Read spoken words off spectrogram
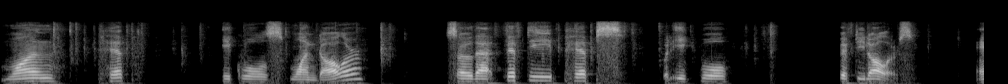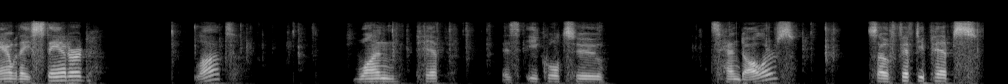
one pip equals $1. So that 50 pips would equal $50. And with a standard lot, one pip is equal to $10. So 50 pips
